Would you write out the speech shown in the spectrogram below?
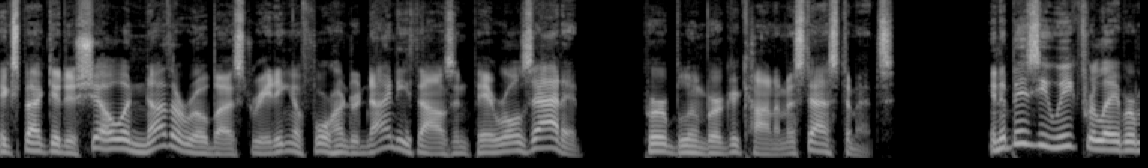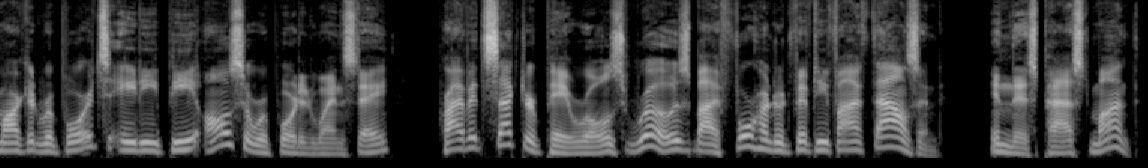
Expected to show another robust reading of 490,000 payrolls added, per Bloomberg economist estimates. In a busy week for labor market reports, ADP also reported Wednesday private sector payrolls rose by 455,000 in this past month,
